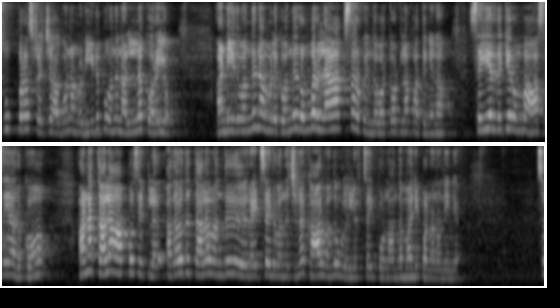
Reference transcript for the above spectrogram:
சூப்பராக ஸ்ட்ரெச் ஆகும். நம்மளுடைய இடுப்பு வந்து நல்லா குறையும். அண்ட் இது வந்து நம்மளுக்கு வந்து ரொம்ப ரிலாக்ஸாக இருக்கும். இந்த ஒர்க் அவுட்லாம் பார்த்தீங்கன்னா செய்கிறதுக்கே ரொம்ப ஆசையாக இருக்கும். ஆனால் தலை ஆப்போசிட்டில் அதாவது தலை வந்து ரைட் சைடு வந்துச்சுன்னா கால் வந்து உங்களுக்கு லெஃப்ட் சைடு போடணும். அந்த மாதிரி பண்ணணும் நீங்கள் ஸோ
